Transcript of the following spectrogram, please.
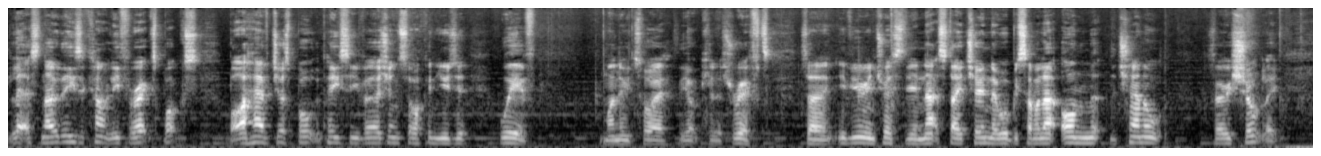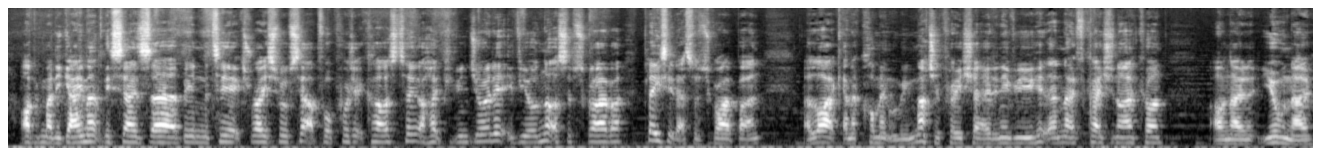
let us know. These are currently for Xbox, but I have just bought the PC version so I can use it with my new toy, the Oculus Rift. So if you're interested in that, stay tuned. There will be some of that on the channel very shortly. I've been Muddy Gamer. This has uh, been the TX Race Wheel setup for Project Cars 2. I hope you've enjoyed it. If you're not a subscriber, please hit that subscribe button. A like and a comment would be much appreciated. And if you hit that notification icon, I'll know, you'll know,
